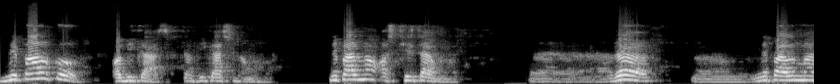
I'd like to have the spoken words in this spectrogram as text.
नेपालको अविकास विकास नहुनु नेपालमा अस्थिरता हुनु र नेपालमा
